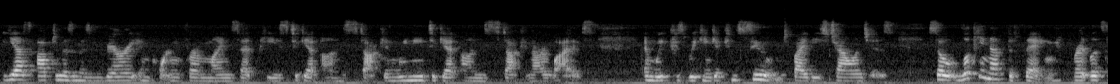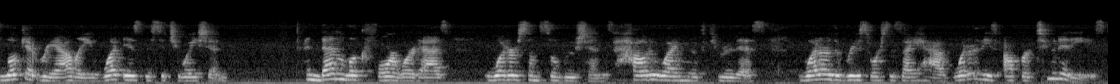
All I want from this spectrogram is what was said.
yes, optimism is very important for a mindset piece to get unstuck, and we need to get unstuck in our lives, and we because we can get consumed by these challenges. So looking at the thing, right? Let's look at reality. What is the situation? And then look forward as what are some solutions? How do I move through this? What are the resources I have? What are these opportunities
